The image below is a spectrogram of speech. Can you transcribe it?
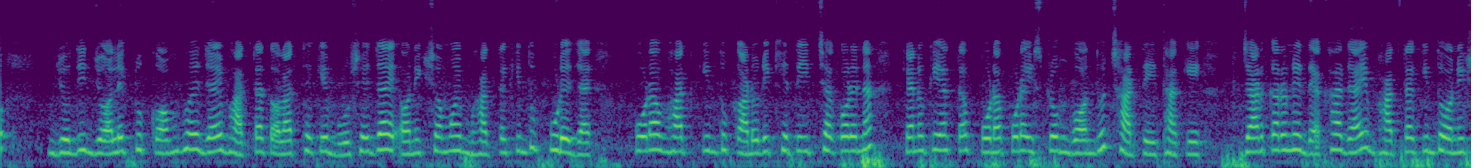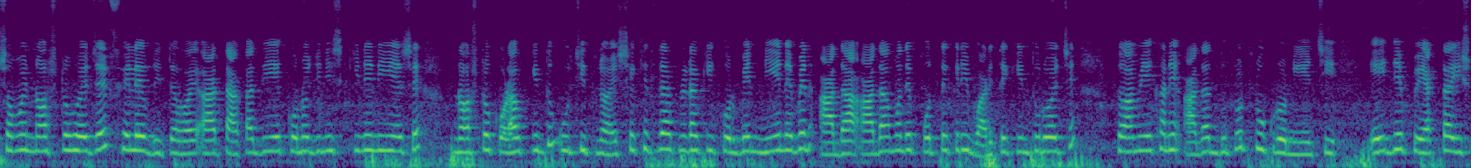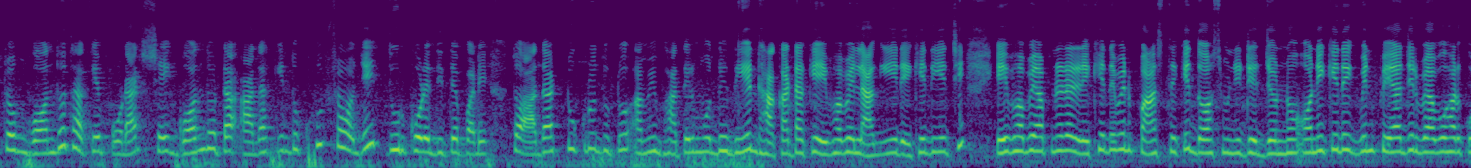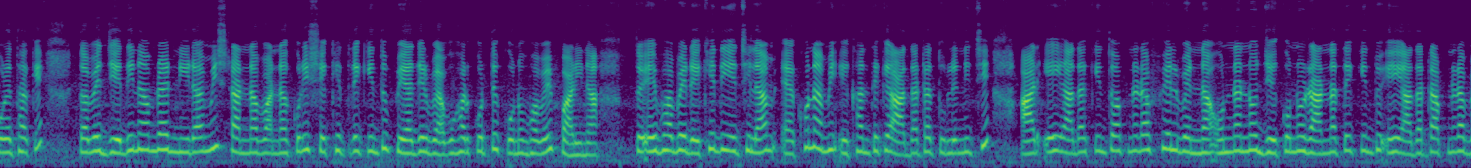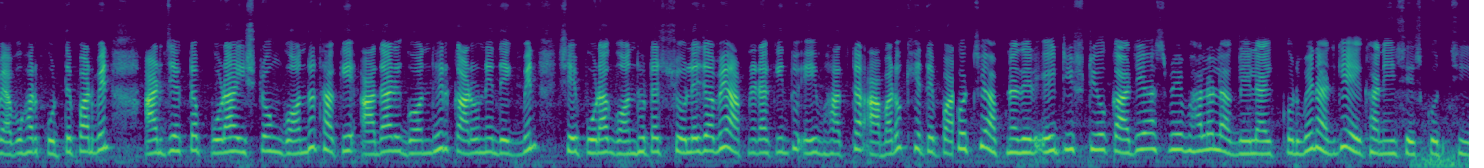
যদি জল একটু কম হয়ে যায়, ভাতটা তলার থেকে বসে যায়, অনেক সময় ভাতটা কিন্তু পুড়ে যায়। পোড়া ভাত কিন্তু কারোরই খেতে ইচ্ছা করে না, কেন কি একটা পোড়া পোড়া স্ট্রং গন্ধ ছাড়তেই থাকে। যার কারণে দেখা যায়, ভাতটা কিন্তু অনেক সময় নষ্ট হয়ে যায়, ফেলেও দিতে হয়। আর টাকা দিয়ে কোনো জিনিস কিনে নিয়ে এসে নষ্ট করাও কিন্তু উচিত নয়। সেক্ষেত্রে আপনারা কি করবেন? নিয়ে নেবেন আদা। আদা আমাদের প্রত্যেকেরই বাড়িতে কিন্তু রয়েছে। তো আমি এখানে আদার দুটো টুকরো নিয়েছি। এই যে একটা স্ট্রং গন্ধ থাকে পোড়ার, সেই গন্ধটা আদা কিন্তু খুব সহজেই দূর করে দিতে পারে। তো আদার টুকরো দুটো আমি ভাতের মধ্যে দিয়ে ঢাকাটাকে এইভাবে লাগিয়ে রেখে দিয়েছি। এইভাবে আপনারা রেখে দেবেন পাঁচ থেকে দশ মিনিটের জন্য। অনেকে দেখবেন পেঁয়াজের ব্যবহার করে থাকে, তবে যেদিন আমরা নিরামিষ রান্না বান্না করি, সেক্ষেত্রে কিন্তু পেঁয়াজের ব্যবহার করতে কোনোভাবেই পারি না। তো এইভাবে রেখে দিয়েছিলাম, এখন আমি এখান থেকে আদাটা তুলে নিচ্ছি। আর এই আদা কিন্তু আপনারা ফেলবেন না। অন্যান্য যে কোনো রান্নাতে কিন্তু এই আদাটা আপনারা ব্যবহার করতে পারবেন। আর যে একটা পোড়া স্ট্রং গন্ধ থাকে, আদার গন্ধের কারণে দেখবেন সেই পোড়া গন্ধটা চলে যাবে। আপনারা কিন্তু এই ভাতটা আবারও খেতে পার করছি। আপনাদের এই টিপসটিও কাজে আসবে। ভালো লাগলে লাইক করবেন। আজকে এখানেই শেষ করছি।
